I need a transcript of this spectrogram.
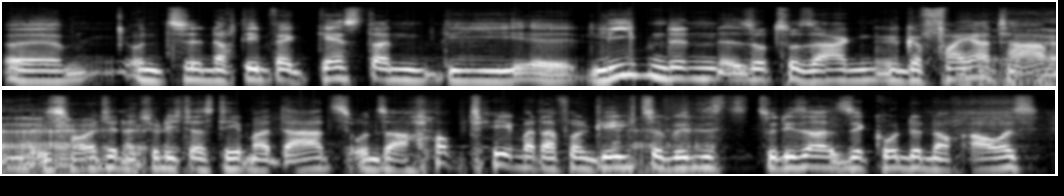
Ähm, Und äh, nachdem wir gestern die äh, Liebenden sozusagen gefeiert haben, ist heute natürlich das Thema Darts unser Hauptthema. Davon gehe ich zumindest zu dieser Sekunde noch aus.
